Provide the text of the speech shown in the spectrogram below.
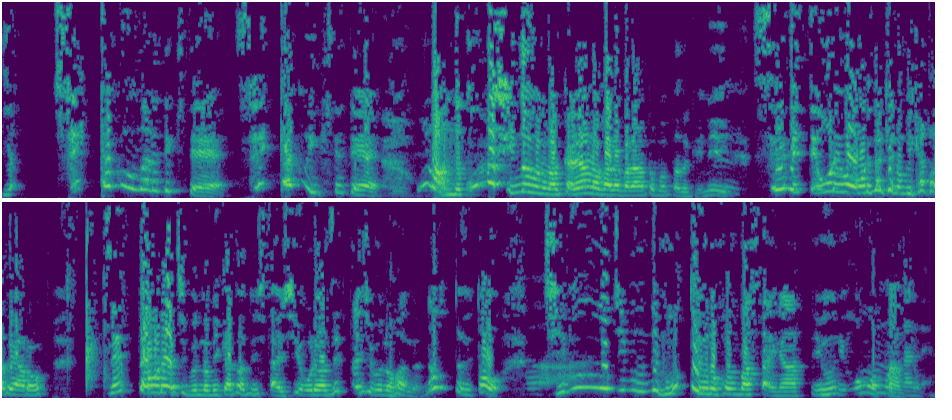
いや、せっかく生まれてきて、せっかく生きてて、なんでこんなしんどいことばっかりやらなあかんのかなと思った時に、うんせめて俺は俺だけの味方であろう。絶対俺は自分の味方にしたいし、俺は絶対自分のファンだ。もっと言うと、自分を自分でもっと喜ばしたいなっていうふうに思思ったんだよ。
